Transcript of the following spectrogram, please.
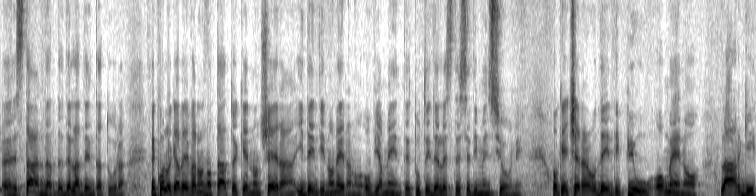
eh, standard della dentatura. E quello che avevano notato è che i denti non erano ovviamente tutti delle stesse dimensioni, ok c'erano denti più o meno larghi,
